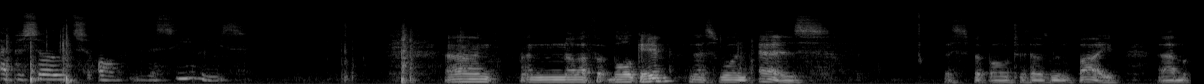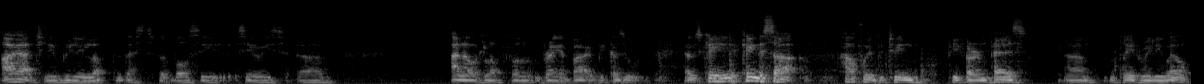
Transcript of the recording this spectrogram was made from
episodes of the series. And another football game. This one is this football 2005. Um, I actually really loved this football se- series, um, and I would love to bring it back because it, it was kind of, kind of sat halfway between FIFA and PES, um, and played really well.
